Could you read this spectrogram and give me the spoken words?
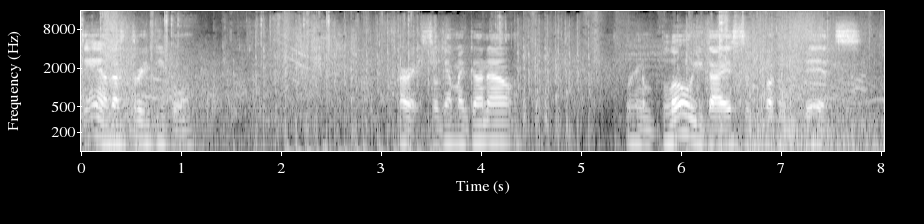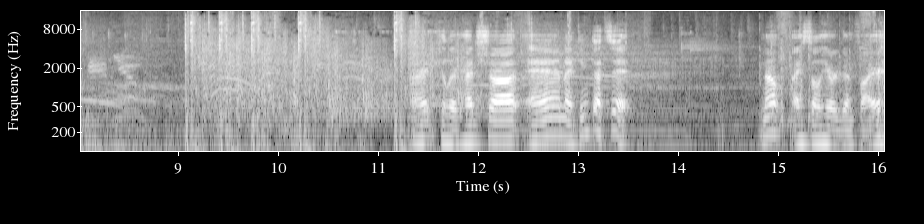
Damn, that's three people. Alright, so get my gun out. We're gonna blow you guys to fucking bits. Alright, killer headshot, and I think that's it. Nope, I still hear gunfire.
